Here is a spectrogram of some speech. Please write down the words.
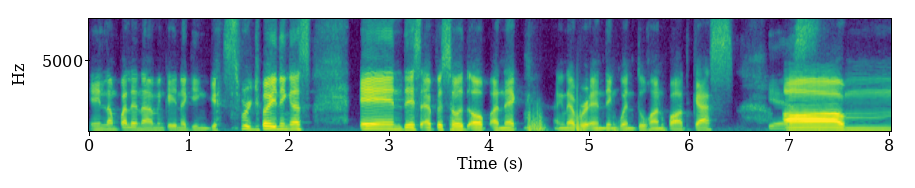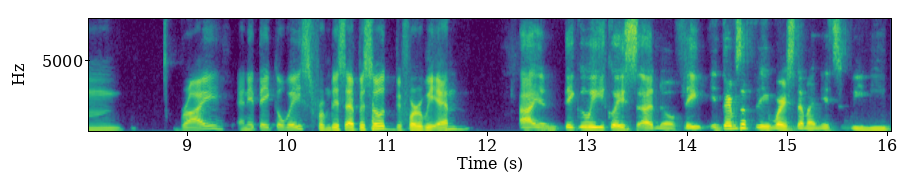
ngayon lang pala namin kayo naging guest for joining us in this episode of Anek, ang Never Ending Kwentuhan podcast. Yes. Um, Bri, any takeaways from this episode before we end? Ayun, takeaway ko is ano, flame, in terms of flavors naman, it's we need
